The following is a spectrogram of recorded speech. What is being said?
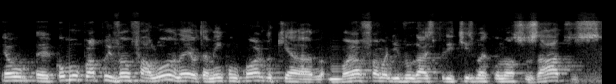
Eu, é, como o próprio Ivan falou, né, eu também concordo que a maior forma de divulgar o espiritismo é com nossos atos,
